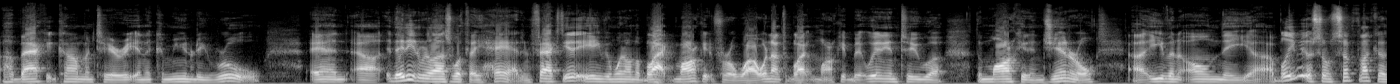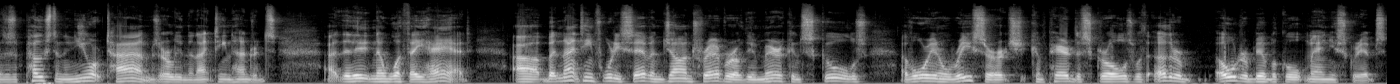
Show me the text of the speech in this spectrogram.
a Habakkuk commentary, and the community rule. And uh, they didn't realize what they had. In fact, it even went on the black market for a while. Well, not the black market, but it went into uh, the market in general. Uh, even on the, uh, I believe it was on something like a, there's a post in the New York Times early in the 1900s uh, they didn't know what they had. Uh, but in 1947, John Trever of the American Schools of Oriental Research compared the scrolls with other older biblical manuscripts,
